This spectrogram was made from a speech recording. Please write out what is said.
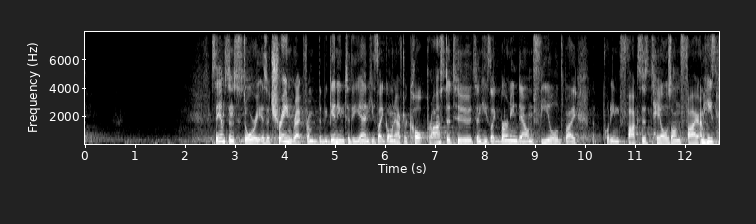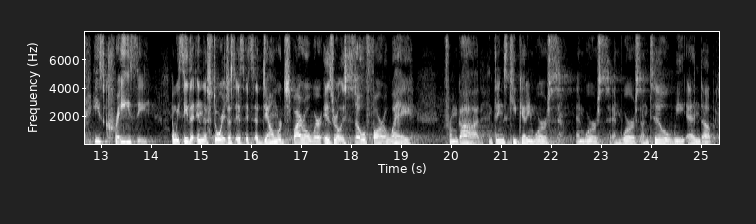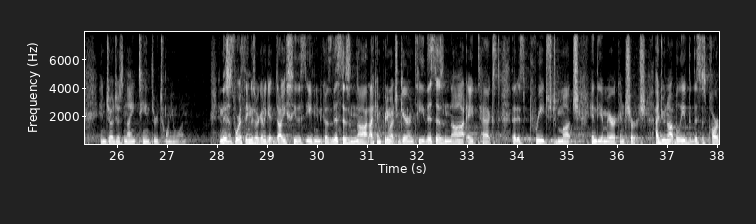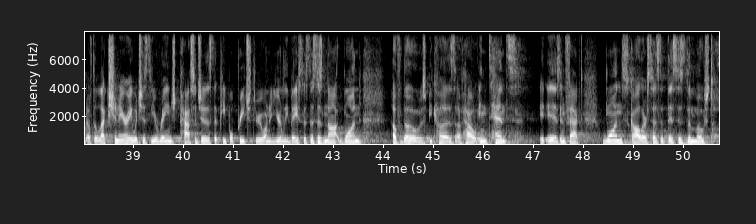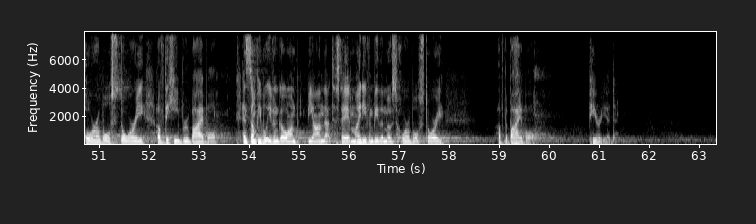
Samson's story is a train wreck from the beginning to the end. He's like going after cult prostitutes and he's like burning down fields by putting foxes' tails on fire. I mean, he's, he's crazy. And we see that in this story, it just is, it's a downward spiral where Israel is so far away from God, and things keep getting worse and worse and worse until we end up in Judges 19 through 21. And this is where things are going to get dicey this evening because this is not, I can pretty much guarantee, this is not a text that is preached much in the American church. I do not believe that this is part of the lectionary, which is the arranged passages that people preach through on a yearly basis. This is not one of those because of how intense it is. In fact, one scholar says that this is the most horrible story of the Hebrew Bible. And some people even go on beyond that to say it might even be the most horrible story of the Bible, period.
